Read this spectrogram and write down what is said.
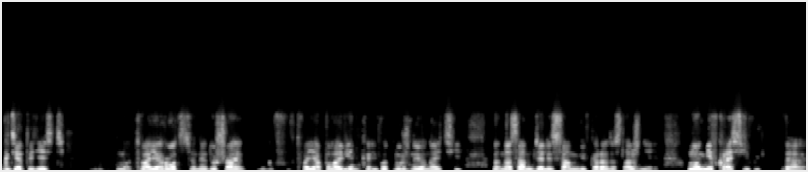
где-то есть твоя родственная душа, твоя половинка, и вот нужно ее найти. Но на самом деле сам миф гораздо сложнее. Но миф красивый, да,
